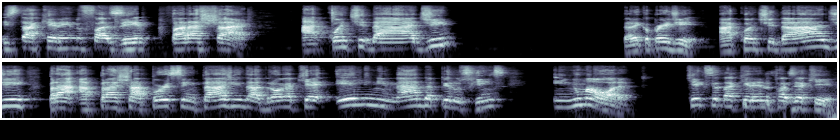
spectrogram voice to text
está querendo fazer para achar a quantidade. Peraí que eu perdi a quantidade para achar a porcentagem da droga que é eliminada pelos rins em uma hora. O que, que você está querendo fazer aqui?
